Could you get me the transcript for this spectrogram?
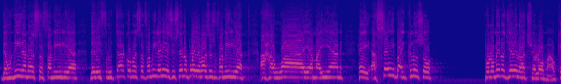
de unir a nuestra familia, de disfrutar con nuestra familia. Mire, si usted no puede llevarse su familia a Hawái, a Miami, hey, a Ceiba incluso, por lo menos llévelos a Choloma, ¿ok?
